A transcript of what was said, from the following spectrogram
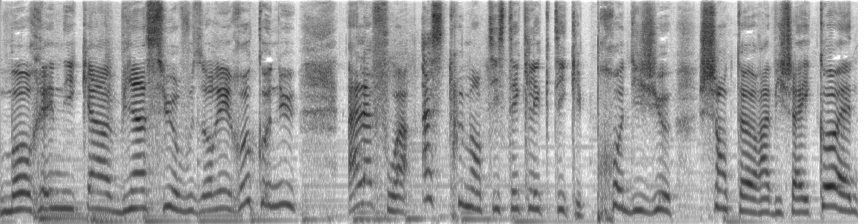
Morenica, bien sûr, vous aurez reconnu à la fois instrumentiste éclectique et prodigieux chanteur Avishai Cohen,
